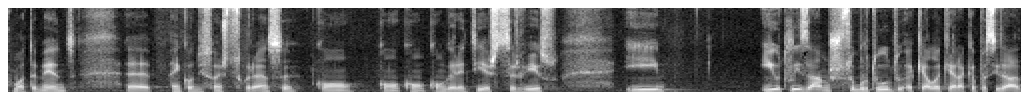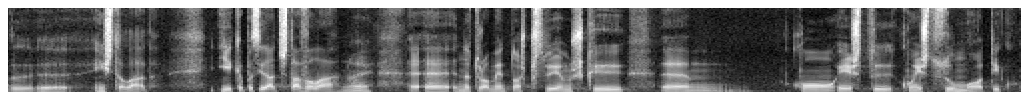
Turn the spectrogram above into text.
remotamente, uh, em condições de segurança, com, com, com, com garantias de serviço e, e utilizámos sobretudo aquela que era a capacidade uh, instalada e a capacidade estava lá, não é? Eh, eh, naturalmente nós percebemos que um, ehm, com, este, com este zoom ótico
